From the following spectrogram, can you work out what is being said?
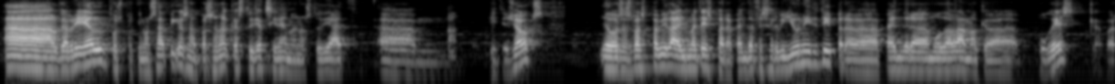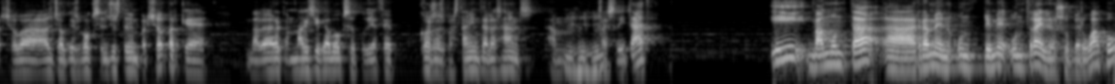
Uh, el Gabriel, doncs, per qui no ho sàpiga, és una persona que ha estudiat cinema, no ha estudiat uh, videojocs. Llavors es va espavilar ell mateix per aprendre a fer servir Unity, per aprendre a modelar amb el que pogués, que per això va el joc és Voxel justament per això, perquè va veure que amb Magica Voxel podia fer coses bastant interessants amb Mhm. facilitat. I va muntar uh, realment un, primer un tràiler superguapo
